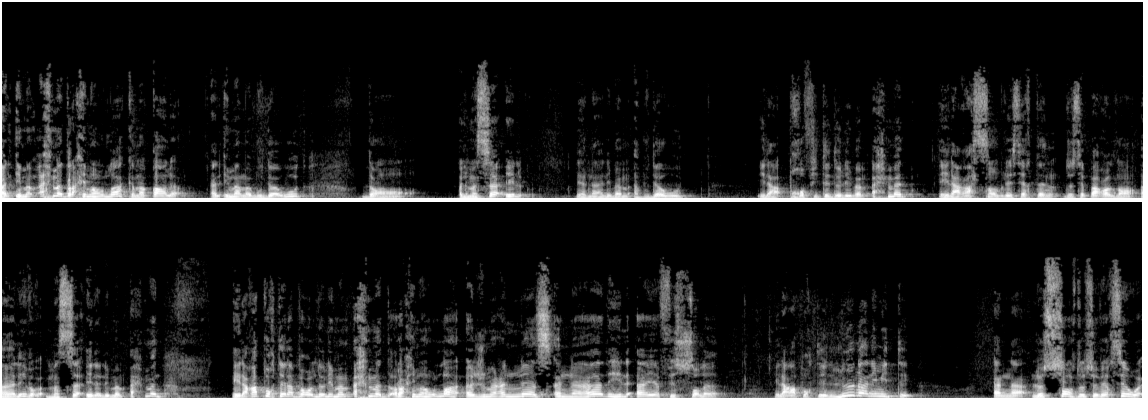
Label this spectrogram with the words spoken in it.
الإمام أحمد رحمه الله كما قال الإمام أبو داود dans Al-Masail, l'imam Abu Daoud, il a profité de l'imam Ahmed et il a rassemblé certaines de ses paroles dans un livre, Masail l'imam Ahmed, et il a rapporté la parole de l'imam Ahmed, rahimahullah, Il a rapporté l'unanimité, le sens de ce verset, wa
